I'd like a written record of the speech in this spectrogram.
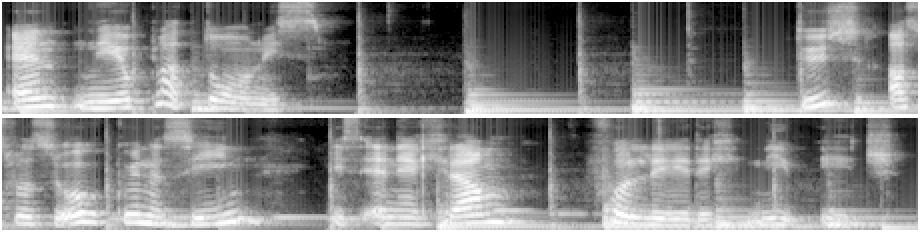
En neoplatonisch. Dus als we zo kunnen zien, is Enneagram volledig New Age.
